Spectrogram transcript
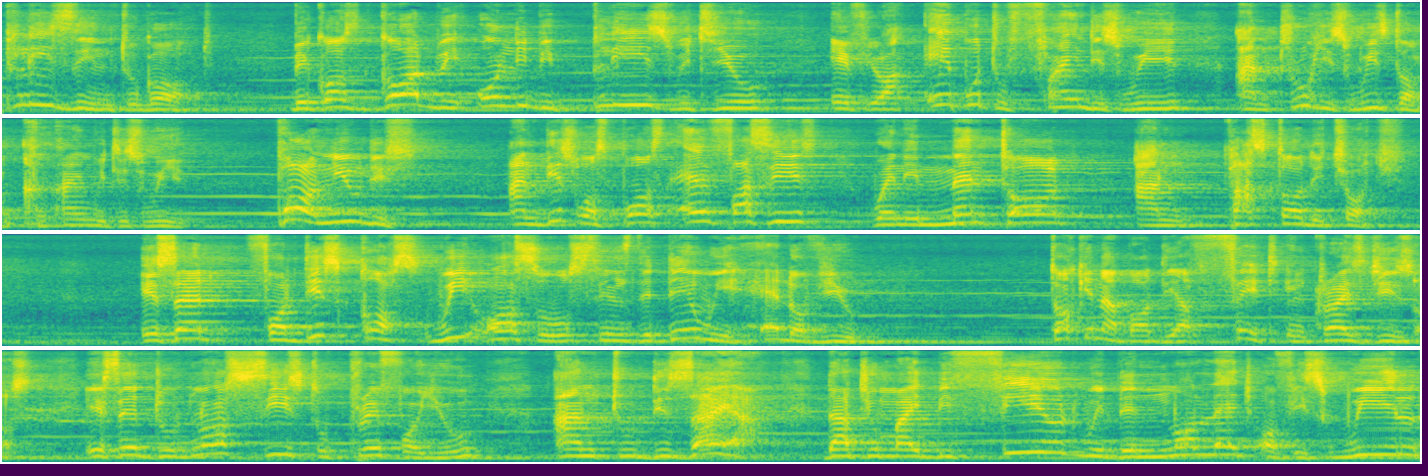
pleasing to God. Because God will only be pleased with you if you are able to find His will and through His wisdom align with His will. Paul knew this, and this was Paul's emphasis when he mentored and pastored the church. He said, For this cause, we also, since the day we heard of you, talking about their faith in Christ Jesus, he said, Do not cease to pray for you and to desire that you might be filled with the knowledge of his will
